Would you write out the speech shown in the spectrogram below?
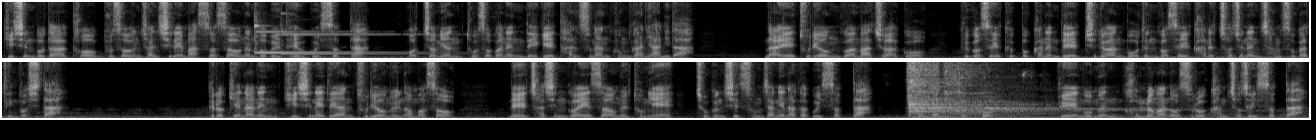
귀신보다 더 무서운 현실에 맞서 싸우는 법을 배우고 있었다. 어쩌면 도서관은 내게 단순한 공간이 아니다. 나의 두려움과 마주하고 그것을 극복하는 데 필요한 모든 것을 가르쳐주는 장소가 된 것이다. 그렇게 나는 귀신에 대한 두려움을 넘어서 내 자신과의 싸움을 통해 조금씩 성장해 나가고 있었다. 상당히 컸고 그의 몸은 헐렁한 옷으로 감춰져 있었다.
